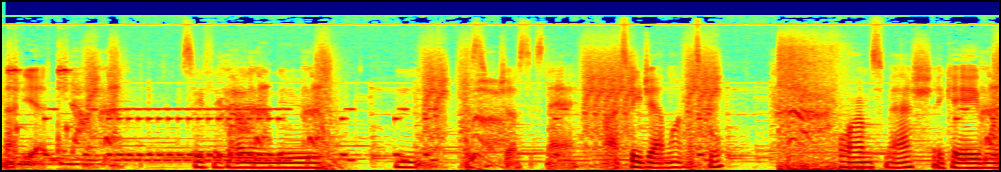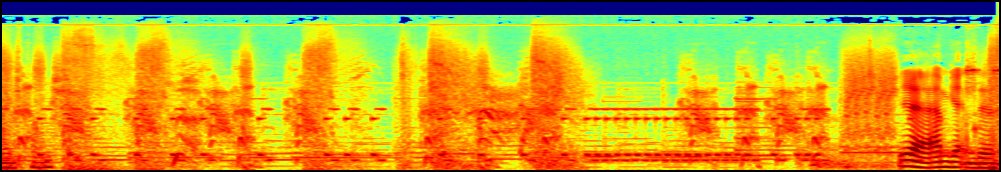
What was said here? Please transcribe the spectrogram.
Not yet. See if they got any new. Hmm. Of Justice. Nah. Alright, speed jab one. That's cool. Forearm smash, aka one inch punch. Yeah, I'm getting this.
